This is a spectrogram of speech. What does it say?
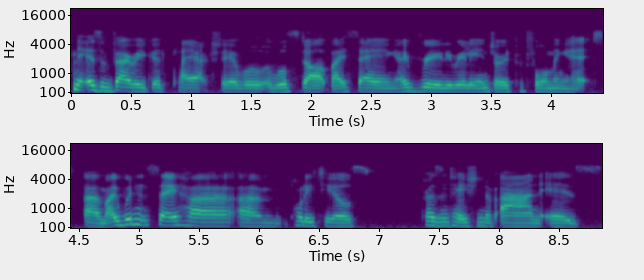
it is a very good play, actually. I will, I will start by saying I really, really enjoyed performing it. Um, I wouldn't say her, um, Polly Teale's presentation of Anne is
